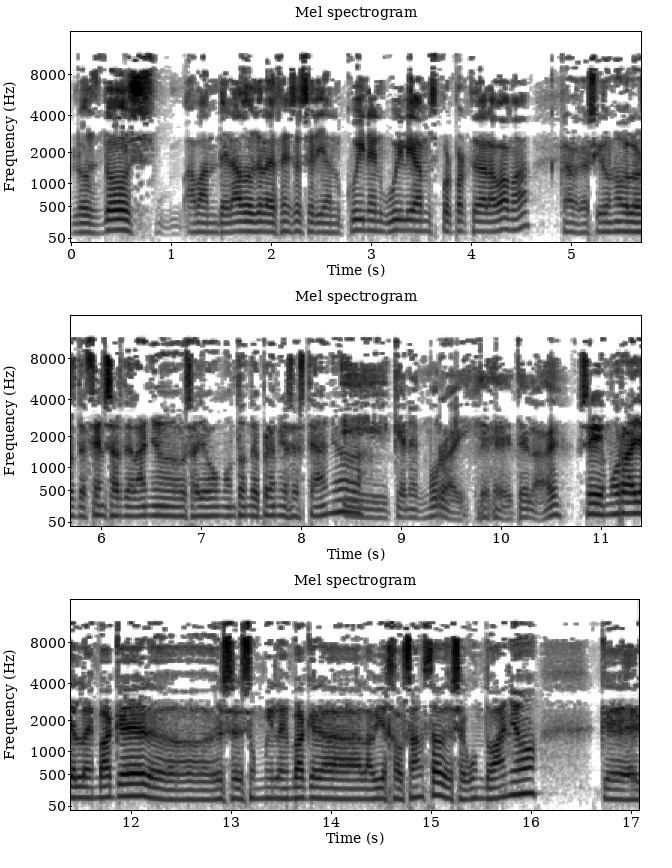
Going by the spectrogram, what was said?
Los dos abanderados de la defensa serían Quinn Williams por parte de Alabama. Claro, que ha sido uno de los defensas del año, se ha llevado un montón de premios este año. Y Kenneth Murray, que tela, ¿eh? Sí, Murray el linebacker, eh, ese es un mid linebacker a la vieja usanza de segundo año. Que,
